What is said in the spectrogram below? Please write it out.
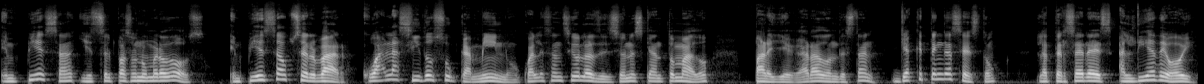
empieza, y este es el paso número dos, empieza a observar cuál ha sido su camino, cuáles han sido las decisiones que han tomado para llegar a donde están. Ya que tengas esto, la tercera es, al día de hoy,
